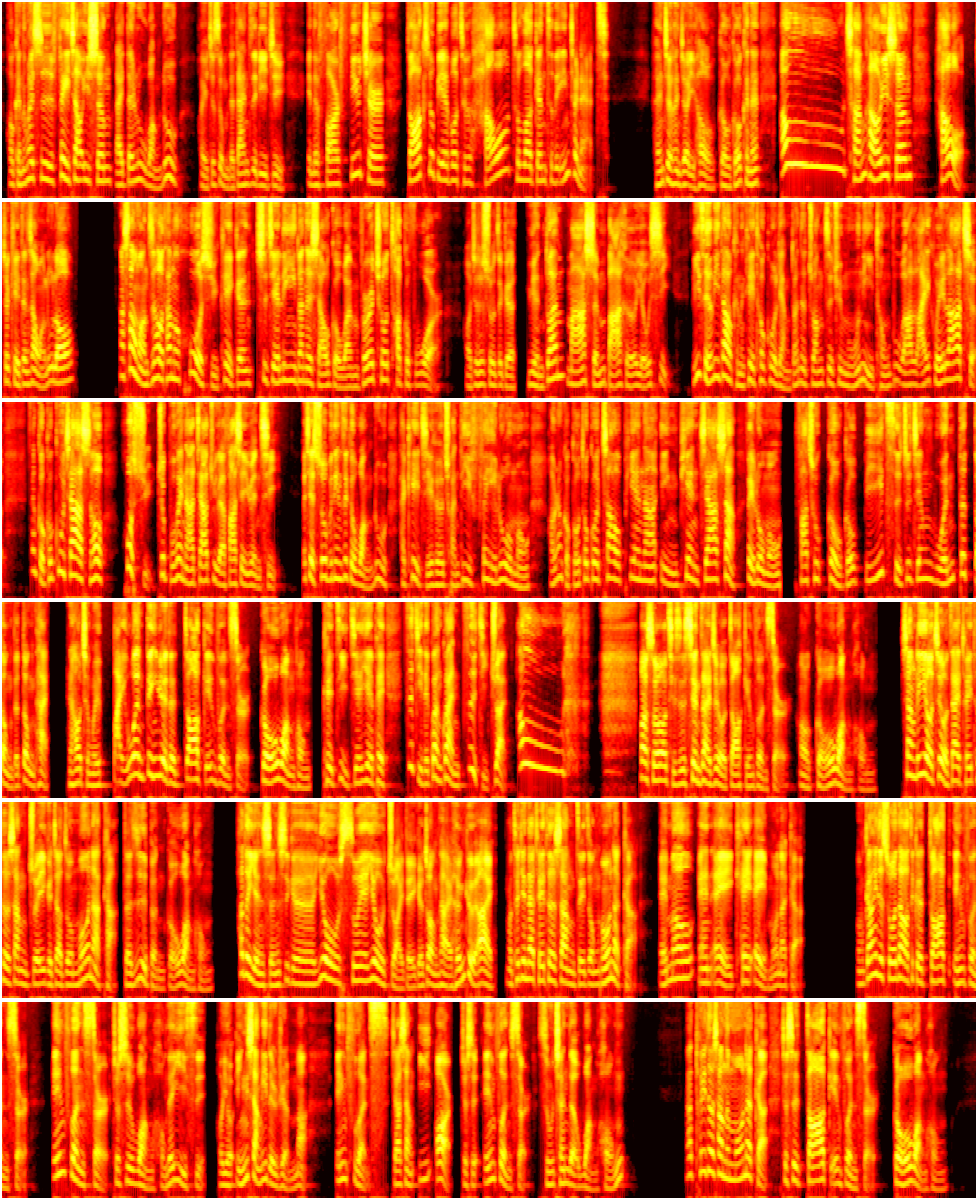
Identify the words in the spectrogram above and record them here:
好，可能会是吠叫一声来登入网路，也就是我们的单字例句。In the far future, dogs will be able to howl to log into the internet. 很久很久以后，狗狗可能嗷呜长嚎一声，howl 就可以登上网路喽。那上网之后，他们或许可以跟世界另一端的小狗玩 virtual tug of war，哦，就是说这个远端麻绳拔河游戏，彼此的力道可能可以透过两端的装置去模拟同步啊，来回拉扯。在狗狗顾家的时候，或许就不会拿家具来发泄怨气，而且说不定这个网路还可以结合传递费洛蒙，好让狗狗透过照片啊、影片加上费洛蒙，发出狗狗彼此之间闻得懂的动态，然后成为百万订阅的 dog influencer 狗网红，可以自己接业配，自己的罐罐自己赚哦。话说，其实现在就有 dog influencer 哦，狗网红。像 Leo 就有在推特上追一个叫做 Monaka 的日本狗网红，他的眼神是个又衰又拽的一个状态，很可爱。我推荐在推特上追踪 Monaka，M O N A K A Monaka。我们刚一直说到这个 dog influencer，influencer 就是网红的意思，哦，有影响力的人嘛。influence 加上 er 就是 influencer，俗称的网红。那推特上的 Monaka 就是 dog influencer。狗网红，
